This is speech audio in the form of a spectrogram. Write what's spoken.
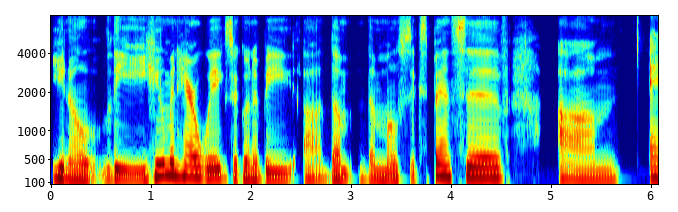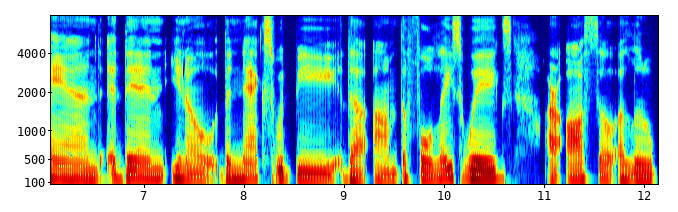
you know the human hair wigs are going to be uh, the the most expensive. Um, and then you know the next would be the um the full lace wigs are also a little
